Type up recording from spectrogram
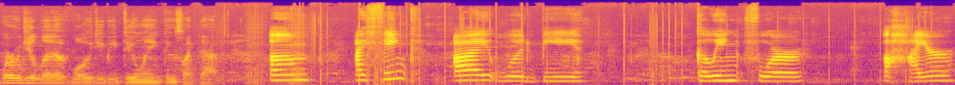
where would you live? What would you be doing? Things like that. Um, I think I would be going for a higher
